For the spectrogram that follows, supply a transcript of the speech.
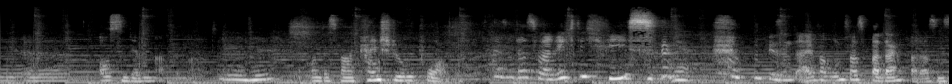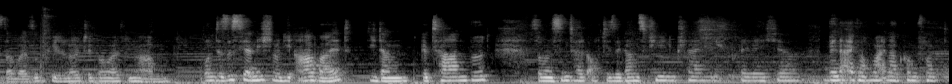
die äh, Außendämmung abgemacht. Mhm. Und das war kein Styropor. Also das war richtig fies. Ja. Und wir sind einfach unfassbar dankbar, dass uns dabei so viele Leute geholfen haben. Und es ist ja nicht nur die Arbeit, die dann getan wird, sondern es sind halt auch diese ganz vielen kleinen Gespräche. Wenn einfach mal einer kommt und fragt,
